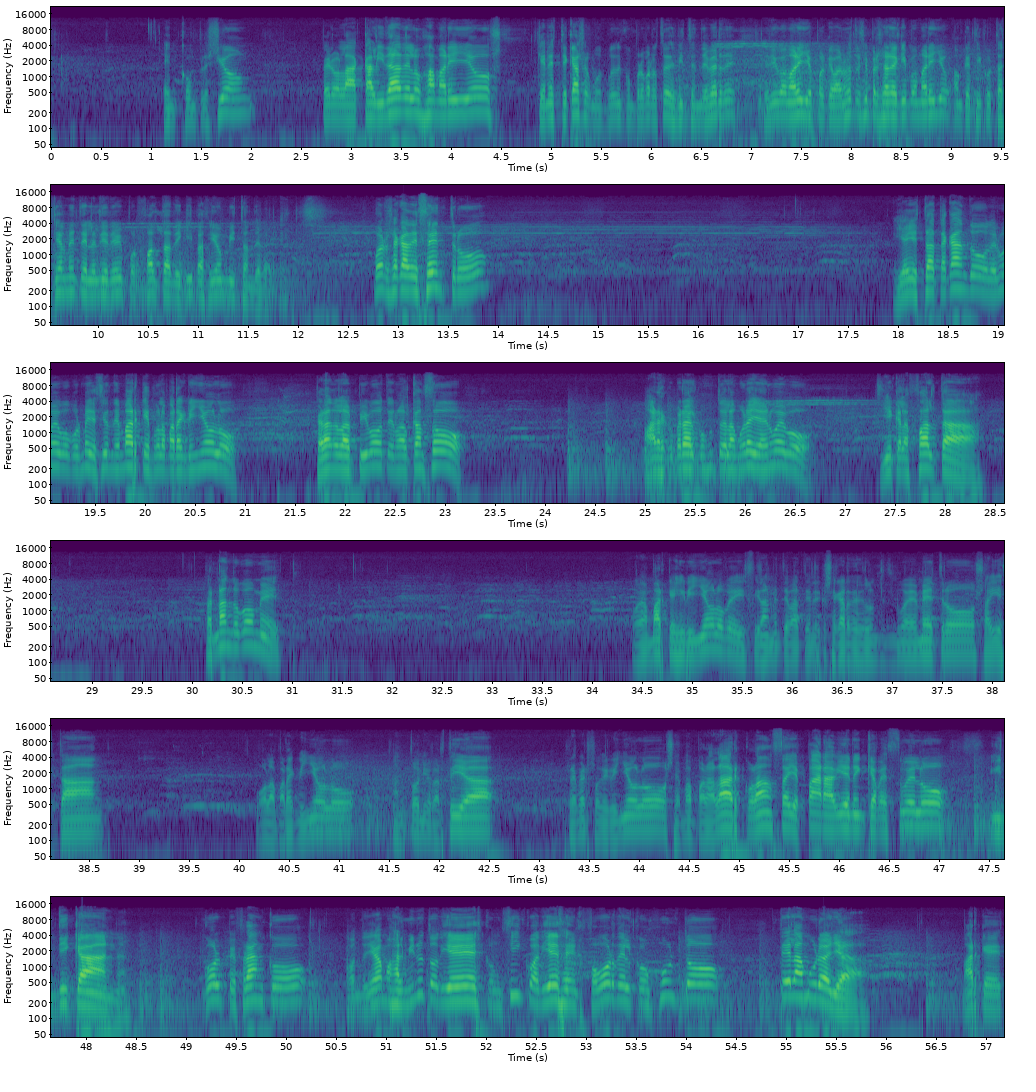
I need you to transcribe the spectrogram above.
en compresión, pero la calidad de los amarillos, que en este caso, como pueden comprobar ustedes, visten de verde, le digo amarillos porque para nosotros siempre será el equipo amarillo, aunque circunstancialmente en el día de hoy por falta de equipación vistan de verde. Bueno, saca de centro. Y ahí está atacando de nuevo por mediación de Márquez por la para Griñolo. Esperándole al pivote, no alcanzó. Va a recuperar el conjunto de la muralla de nuevo. Llega la falta. Fernando Gómez. Juega Márquez y Griñolo. Y finalmente va a tener que sacar desde los 9 metros. Ahí están. Bola para Griñolo. Antonio García. Reverso de Griñolo. Se va para el arco. Lanza y para bien en cabezuelo. Indican golpe franco. Cuando llegamos al minuto 10, con 5 a 10 en favor del conjunto de la muralla. Márquez,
